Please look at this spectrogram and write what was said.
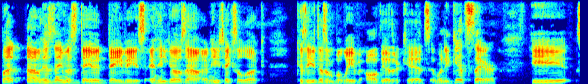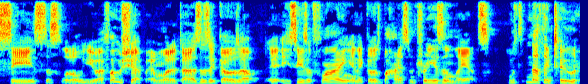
but um, his name is David Davies, and he goes out and he takes a look because he doesn't believe all the other kids. And when he gets there, he sees this little UFO ship, and what it does is it goes out. It, he sees it flying, and it goes behind some trees and lands. It's nothing too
